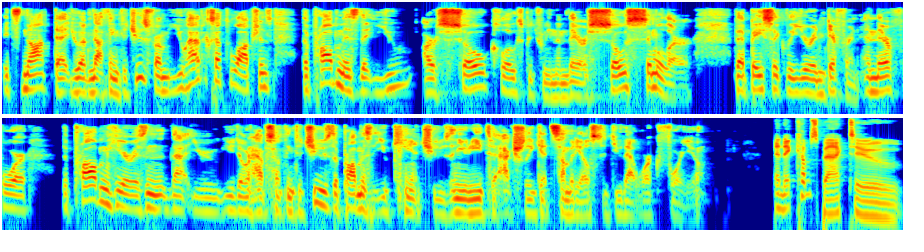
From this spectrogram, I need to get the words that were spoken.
It's not that you have nothing to choose from. You have acceptable options. The problem is that you are so close between them. They are so similar that basically you're indifferent. And therefore the problem here isn't that you you don't have something to choose. The problem is that you can't choose and you need to actually get somebody else to do that work for you and it comes back to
